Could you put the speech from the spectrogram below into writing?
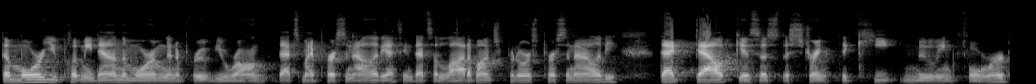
the more you put me down, the more I'm going to prove you wrong. That's my personality. I think that's a lot of entrepreneurs' personality. That doubt gives us the strength to keep moving forward.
